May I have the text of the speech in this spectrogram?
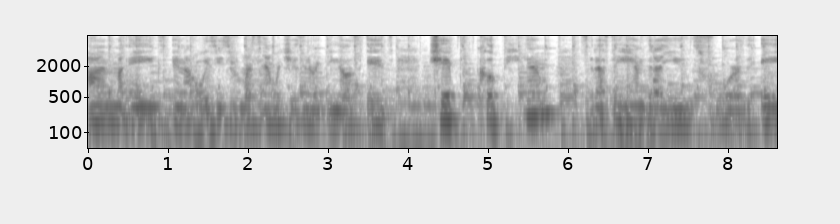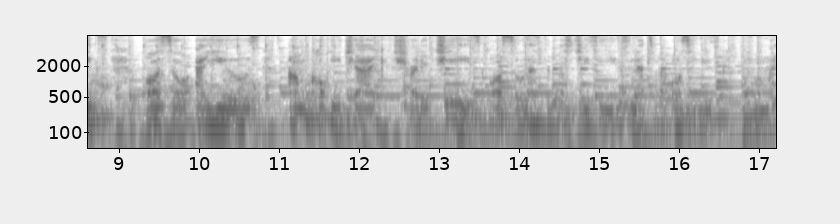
Um, my eggs, and I always use it for my sandwiches and everything else, it's chipped cooked ham. So that's the ham that I use for the eggs. Also, I use um, Colby Jack shredded cheese. Also, that's the best cheese to use, and that's what I also use for my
